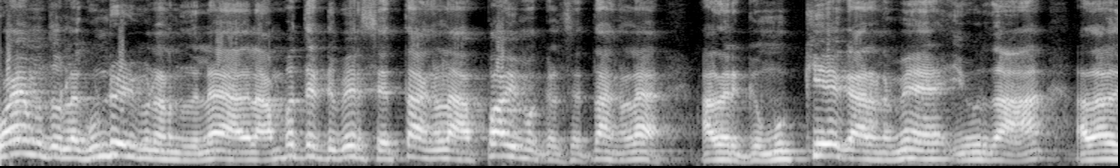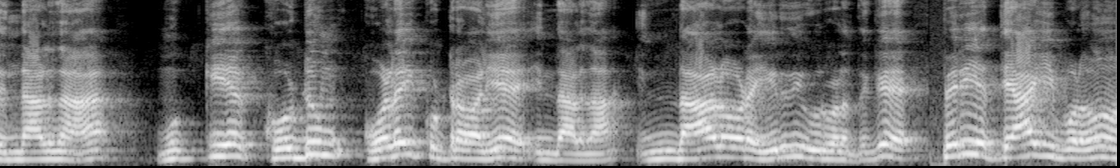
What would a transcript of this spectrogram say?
கோயம்புத்தூரில் குண்டுவெடிப்பு நடந்ததில்ல அதில் ஐம்பத்தெட்டு பேர் செத்தாங்கல்ல அப்பாவி மக்கள் செத்தாங்கல்ல அதற்கு முக்கிய காரணமே இவர் தான் அதாவது இந்த ஆள் தான் முக்கிய கொடும் கொலை குற்றவாளியே இந்த ஆள் தான். இந்த ஆளோட இறுதி ஊர்வலத்துக்கு பெரிய தியாகி போலவும்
